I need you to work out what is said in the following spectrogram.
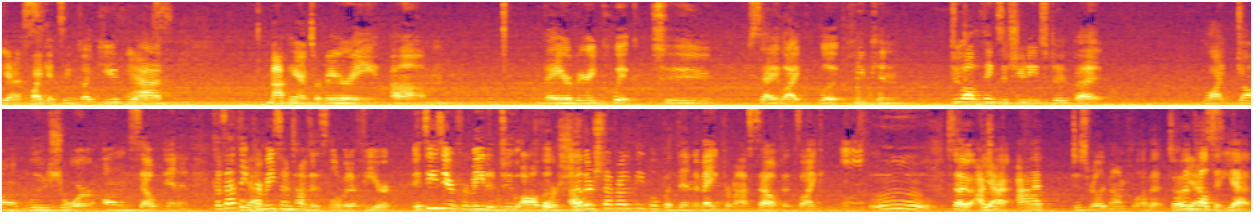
Yes. like it seems like you've Yes. had my parents are very um, they are very quick to say like look you can do all the things that you need to do but like don't lose your own self in it because i think Yeah. for me sometimes it's a little bit of fear it's easier for me to do all the sure. other stuff for other people but then to make for myself it's like. Ooh. so i Yeah. try i'm just really mindful of it so i haven't Yes. felt it yet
